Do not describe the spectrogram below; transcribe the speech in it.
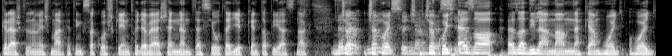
kereskedelem és marketing szakosként, hogy a verseny nem tesz jót egyébként a piacnak. De csak, nem, csak, nem hogy, az, hogy nem csak hogy jót. ez a, ez a dilemmám nekem, hogy, hogy,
